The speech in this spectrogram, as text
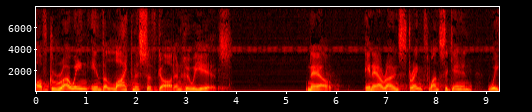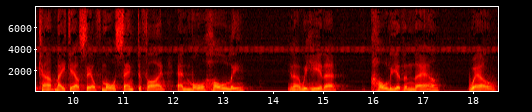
of growing in the likeness of God and who He is. Now, in our own strength, once again, we can't make ourselves more sanctified and more holy. You know, we hear that holier than thou. Well,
